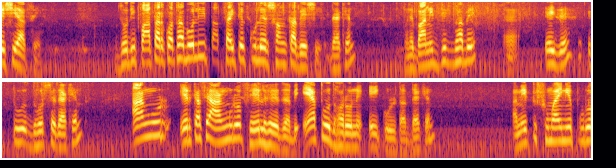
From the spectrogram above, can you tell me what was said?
বেশি আছে। যদি পাতার কথা বলি, তার চাইতে কুলের সংখ্যা বেশি। দেখেন মানে বাণিজ্যিকভাবে এই যে, একটু ধরছে, দেখেন। আঙুর, এর কাছে আঙুরও ফেল হয়ে যাবে, এত ধরনের এই কুলটার দেখেন। আমি একটু সময় নিয়ে পুরো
